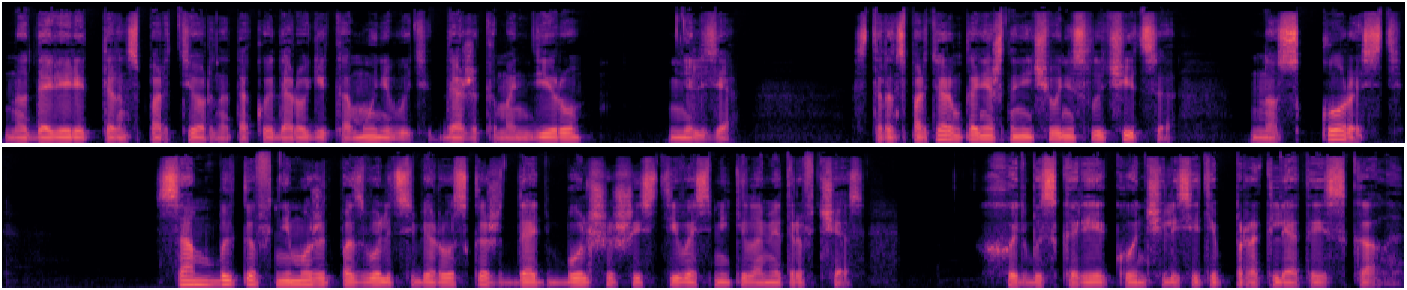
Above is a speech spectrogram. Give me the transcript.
Но доверить транспортер на такой дороге кому-нибудь, даже командиру, нельзя. С транспортером, конечно, ничего не случится, но скорость сам Быков не может позволить себе роскошь дать больше 6-8 км в час. Хоть бы скорее кончились эти проклятые скалы.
